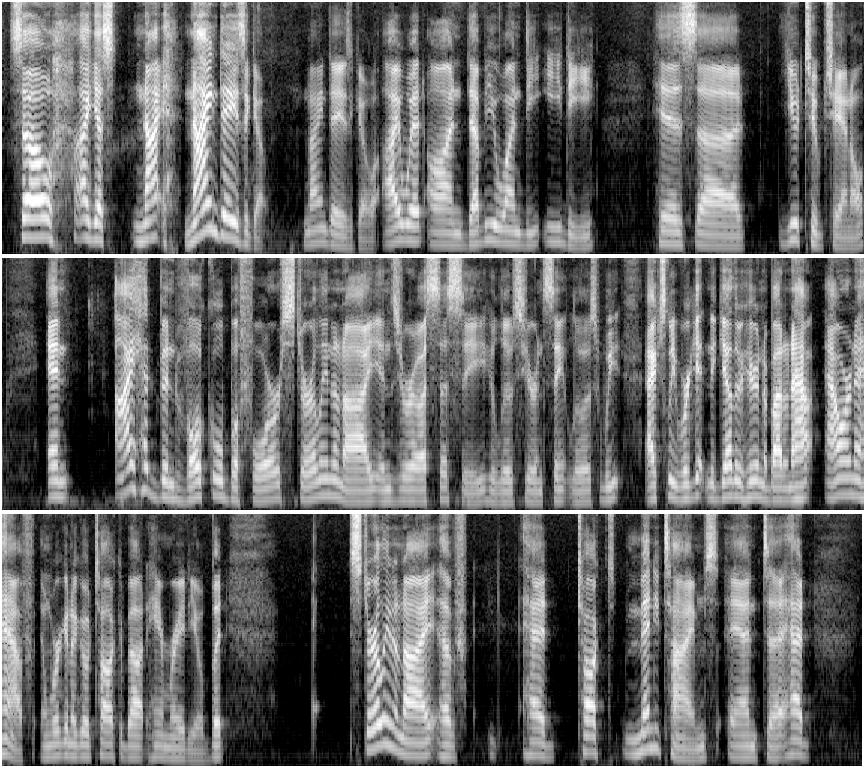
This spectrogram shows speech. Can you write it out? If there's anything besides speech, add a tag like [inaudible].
So I guess nine nine days ago, nine days ago, I went on W1DED, his uh, YouTube channel, and I had been vocal before. Sterling and I, N0SSC, who lives here in St. Louis, we actually we're getting together here in about an hou- hour and a half, and we're going to go talk about ham radio. But Sterling and I have had talked many times and uh, had,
